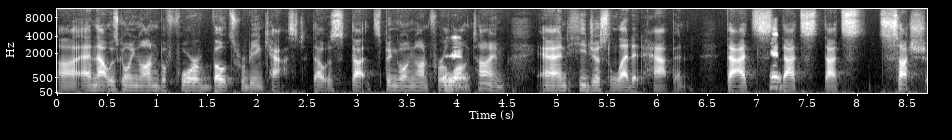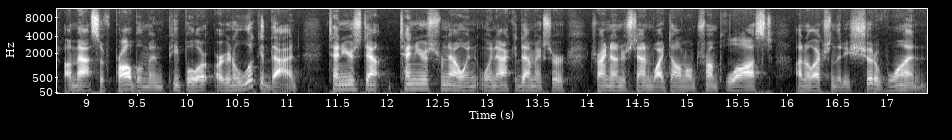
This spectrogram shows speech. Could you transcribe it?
Uh, and that was going on before votes were being cast. That was that's been going on for a long time, and he just let it happen. That's that's that's such a massive problem, and people are, are going to look at that 10 years down, 10 years from now, when, when academics are trying to understand why Donald Trump lost an election that he should have won,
